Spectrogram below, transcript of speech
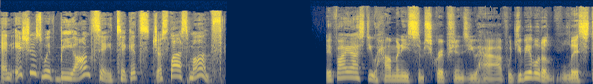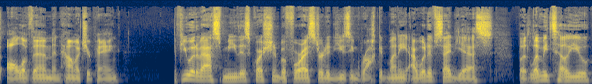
and issues with Beyonce tickets just last month. If I asked you how many subscriptions you have, would you be able to list all of them and how much you're paying? If you would have asked me this question before I started using Rocket Money, I would have said yes. But let me tell you,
